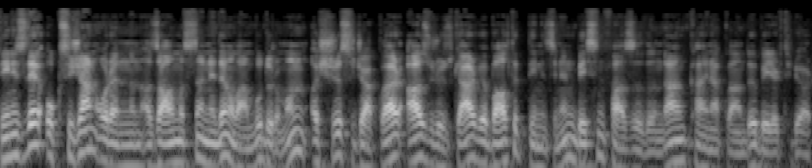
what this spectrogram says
Denizde oksijen oranının azalmasına neden olan bu durumun aşırı sıcaklar, az rüzgar ve Baltık Denizi'nin besin fazlalığından kaynaklandığı belirtiliyor.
